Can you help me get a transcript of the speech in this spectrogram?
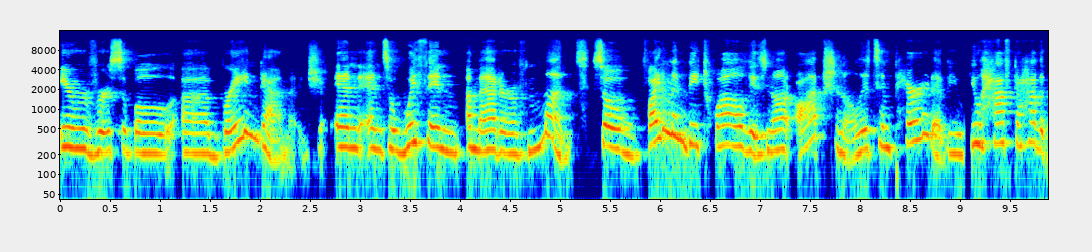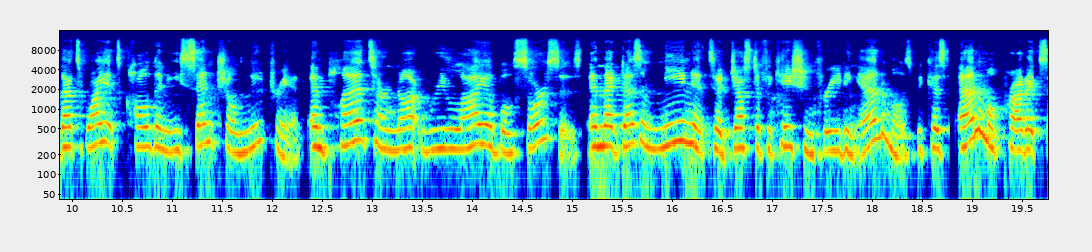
irreversible uh, brain damage. And, and so within a matter of months. So vitamin B12 is not optional, it's imperative. You, you have to have it. That's why it's called an essential nutrient. And plants are not reliable sources. And that doesn't mean it's a justification for eating animals because animal products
